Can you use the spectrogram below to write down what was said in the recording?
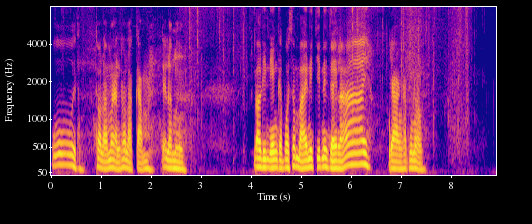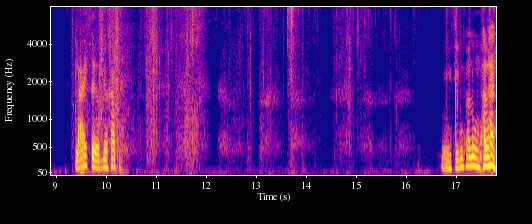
โอ้ยทรมานทรกรรมแต่ละมือบ้าดินเองกับพอสบายในจิตในใจหลายอย่างครับพี่น้องหลายเติบอยู่ครับ มีสินพลุงพลัง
